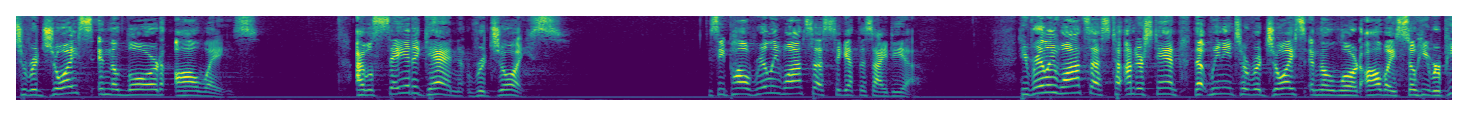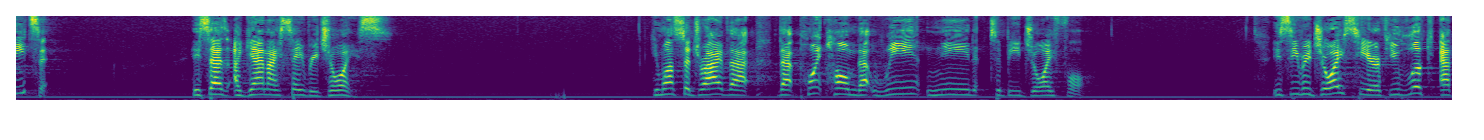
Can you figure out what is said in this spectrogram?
To rejoice in the Lord always. I will say it again rejoice. You see, Paul really wants us to get this idea. He really wants us to understand that we need to rejoice in the Lord always, so he repeats it. He says, Again, I say rejoice. He wants to drive that, that point home that we need to be joyful. You see, rejoice here, if you look at,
